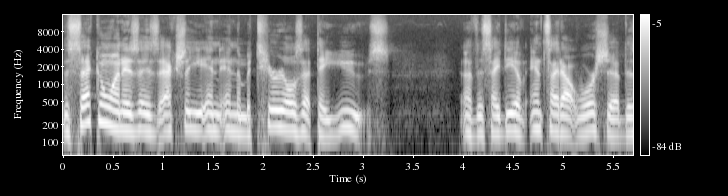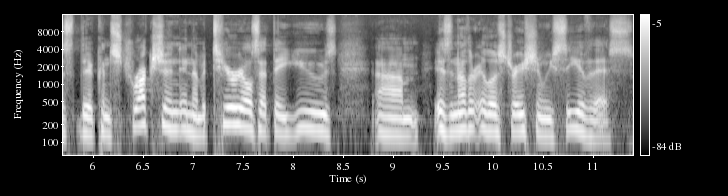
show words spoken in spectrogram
the second one is, is actually in, in the materials that they use. Of this idea of inside out worship, this, the construction and the materials that they use um, is another illustration we see of this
